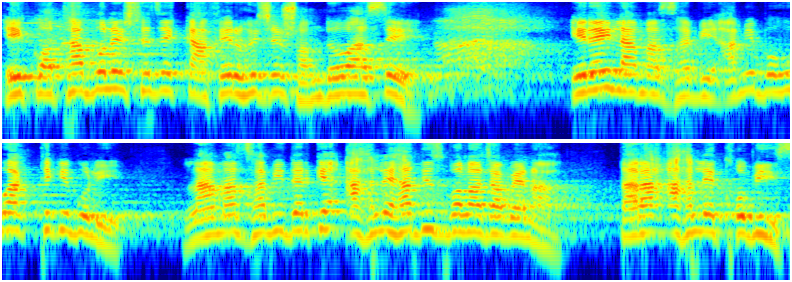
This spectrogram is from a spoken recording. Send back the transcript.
এই কথা বলে সে যে কাফের হয়েছে সন্দেহ আছে? এরাই লামাজহাবি। আমি বহু আগ থেকে বলি, লামাজহাবিদেরকে আহলে হাদিস বলা যাবে না, তারা আহলে খবিস।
